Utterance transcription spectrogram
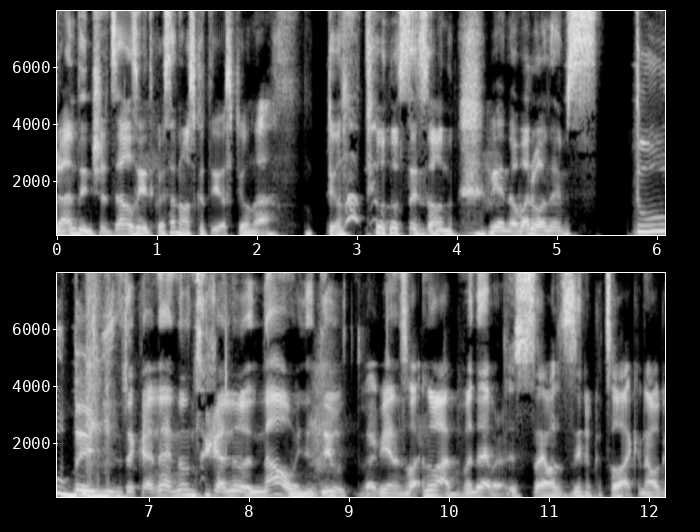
randiņš ar dzelzīti, ko es noskatījos pilnā, pilnā, pilnā sezonu. Viena no varoniem stūbeņi. Tā kā, nē, nu, tā kā, nu, nav viņa divi vai viena zvaigzne. Nu, labi, man nevar. Es jau zinu, ka cilvēki nav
